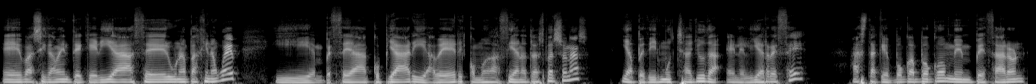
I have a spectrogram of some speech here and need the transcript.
eh, básicamente quería hacer una página web y empecé a copiar y a ver cómo hacían otras personas y a pedir mucha ayuda en el IRC hasta que poco a poco me empezaron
